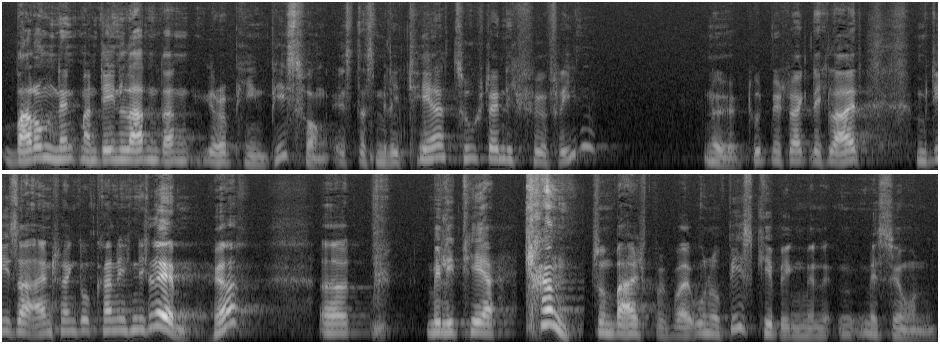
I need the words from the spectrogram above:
warum nennt man den Laden dann European Peace Fonds? Ist das Militär zuständig für Frieden? Nö, tut mir schrecklich leid, mit dieser Einschränkung kann ich nicht leben. Ja? Äh, Militär kann zum Beispiel bei UNO-Peacekeeping-Missionen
